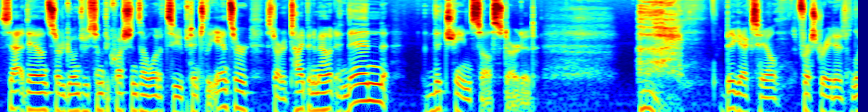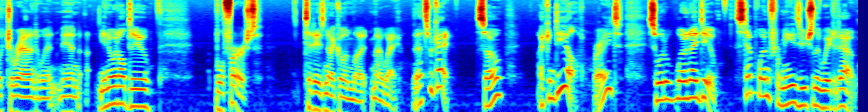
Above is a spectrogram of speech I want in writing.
sat down, started going through some of the questions I wanted to potentially answer, started typing them out, and then the chainsaw started. Big exhale. frustrated, looked around, and went, man, you know what I'll do? Well, first, today's not going my, my way. That's okay. So I can deal, right? So what, what did I do? Step one for me is usually wait it out.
